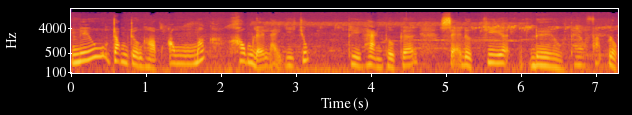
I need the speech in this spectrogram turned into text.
nếu trong trường hợp ông mất không để lại di chúc thì hàng thừa kế sẽ được chia đều theo pháp luật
